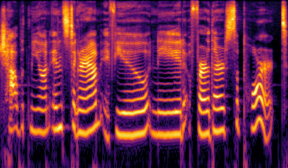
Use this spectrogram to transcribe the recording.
chat with me on Instagram if you need further support.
